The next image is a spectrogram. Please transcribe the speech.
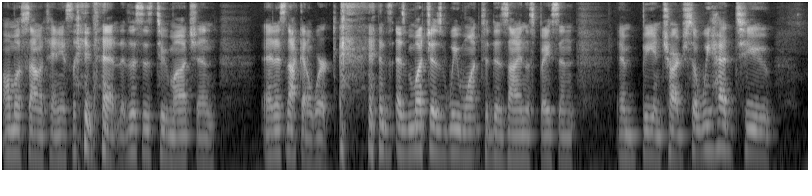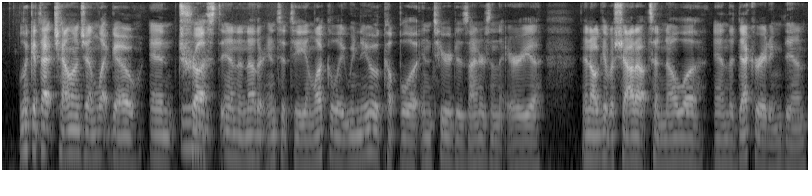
almost simultaneously that this is too much and and it's not going to work as, much as we want to design the space and and be in charge. So we had to look at that challenge and let go and trust in another entity. And luckily, we knew a couple of interior designers in the area. And I'll give a shout out to Nola and the Decorating Den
